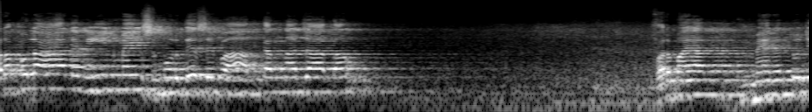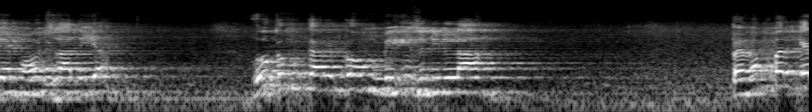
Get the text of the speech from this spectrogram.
रब्बुल आलमीन, में इस मुर्दे से बात करना चाहता हूँ। फरमाया, मैंने तुझे मुआवजा दिया। हुक्म कर कुम बिइज़्निल्ला पैगंबर के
